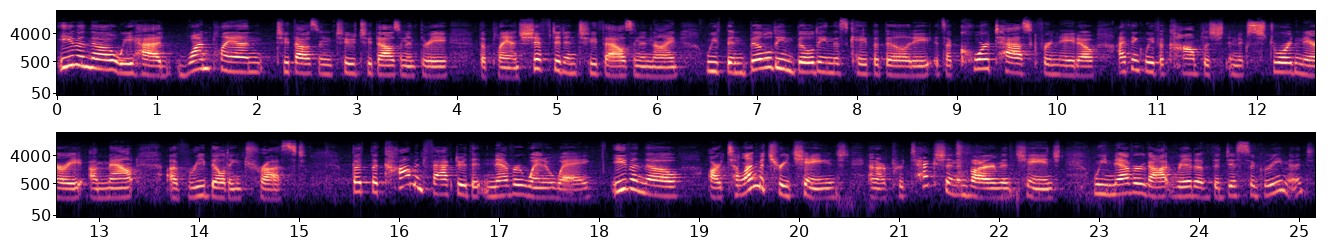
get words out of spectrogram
even though we had one plan 2002 2003 the plan shifted in 2009 we've been building building this capability. It's a core task for nato. I think we've accomplished an extraordinary amount of rebuilding trust. But the common factor that never went away, even though our telemetry changed and our protection environment changed, we never got rid of the disagreement,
